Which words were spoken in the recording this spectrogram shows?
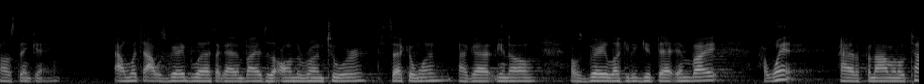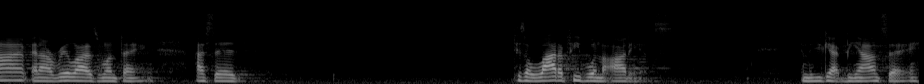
I was thinking I went. To, I was very blessed. I got invited to the On the Run tour, the second one. I got, you know, I was very lucky to get that invite. I went. I had a phenomenal time, and I realized one thing. I said, "There's a lot of people in the audience, and then you got Beyonce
